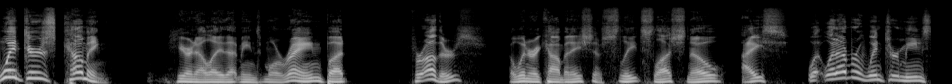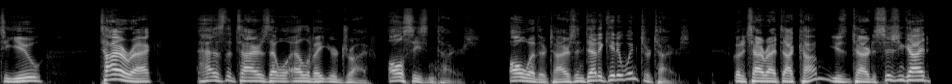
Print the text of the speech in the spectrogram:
Winter's coming. Here in LA, that means more rain, but for others, a wintry combination of sleet, slush, snow, ice, wh- whatever winter means to you, Tire Rack has the tires that will elevate your drive. All season tires, all weather tires, and dedicated winter tires. Go to TireRack.com, use the Tire Decision Guide.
